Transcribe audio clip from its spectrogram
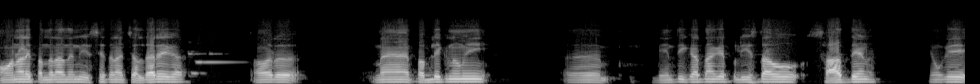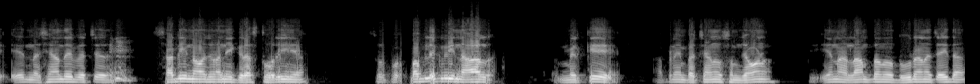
ਆਉਣ ਵਾਲੇ 15 ਦਿਨ ਵੀ ਇਸੇ ਤਰ੍ਹਾਂ ਚੱਲਦਾ ਰਹੇਗਾ। ਔਰ ਮੈਂ ਪਬਲਿਕ ਨੂੰ ਵੀ ਬੇਨਤੀ ਕਰਦਾ ਕਿ ਪੁਲਿਸ ਦਾ ਉਹ ਸਾਥ ਦੇਣ, ਕਿਉਂਕਿ ਇਹ ਨਸ਼ਿਆਂ ਦੇ ਵਿੱਚ ਸਾਡੀ ਨੌਜਵਾਨੀ ਗ੍ਰਸਤ ਹੋ ਰਹੀ ਹੈ। ਸੋ ਪਬਲਿਕ ਵੀ ਨਾਲ ਮਿਲ ਕੇ ਆਪਣੇ ਬੱਚਿਆਂ ਨੂੰ ਸਮਝਾਉਣ ਇਹਨਾਂ ਲਾਮਤਾਂ ਤੋਂ ਦੂਰ ਰਹਿਣਾ ਚਾਹੀਦਾ।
